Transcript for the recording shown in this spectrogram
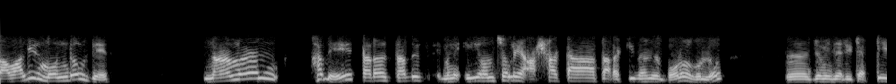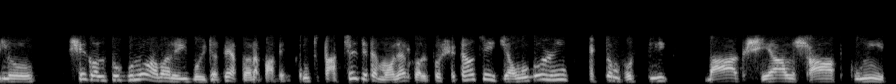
বাওয়ালির মন্ডলদের নানান ভাবে তারা তাদের মানে এই অঞ্চলে আসাটা, তারা কীভাবে বড় হলো জমিদারিটা পেল, সে গল্পগুলো আমার এই বইটাতে আপনারা পাবেন। কিন্তু তার চেয়ে যেটা মজার গল্প, সেটা হচ্ছে এই জঙ্গল একদম ভর্তি বাঘ, শিয়াল, সাপ, কুমির,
